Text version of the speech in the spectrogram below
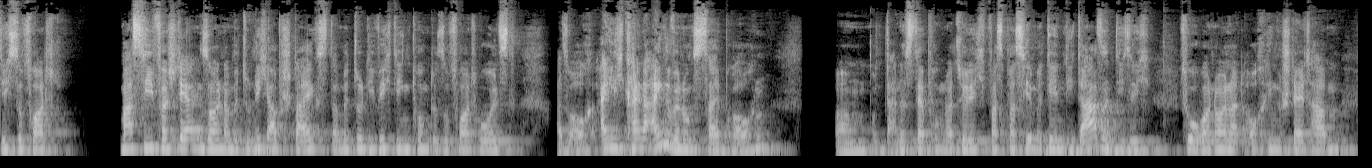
dich sofort massiv verstärken sollen, damit du nicht absteigst, damit du die wichtigen Punkte sofort holst. Also auch eigentlich keine Eingewöhnungszeit brauchen. Um, und dann ist der Punkt natürlich, was passiert mit denen, die da sind, die sich für Oberneuland auch hingestellt haben,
